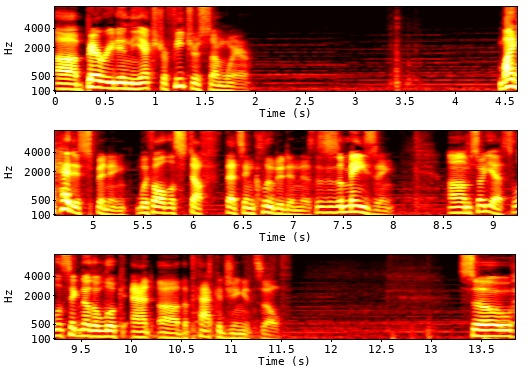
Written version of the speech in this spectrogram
uh, buried in the extra features somewhere. My head is spinning with all the stuff that's included in this. This is amazing. Um, so yes, yeah, so let's take another look at uh, the packaging itself. So,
